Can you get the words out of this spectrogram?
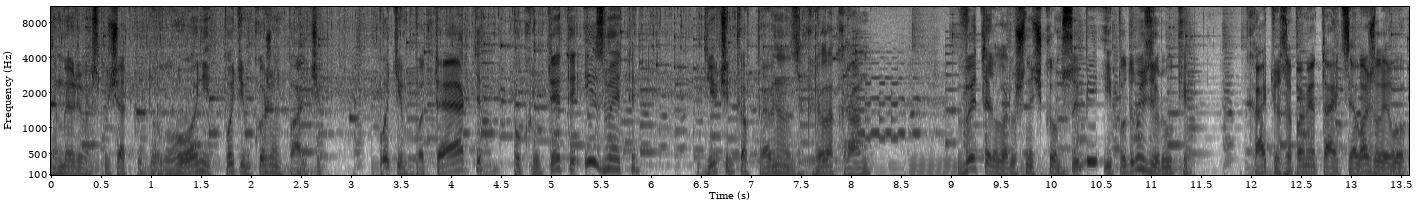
намилюємо спочатку долоні, потім кожен пальчик. Потім потерти, покрутити і змити. Дівчинка впевнено закрила кран. Витерла рушничком собі і подрузі руки. Катю, запам'ятай, це важливо.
